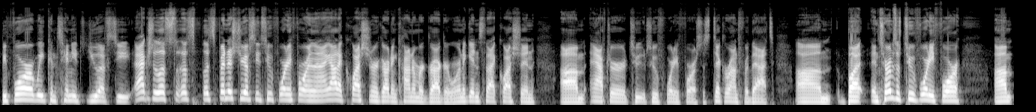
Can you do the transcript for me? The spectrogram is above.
before we continue to UFC, actually let's let's let's finish UFC two forty four, and then I got a question regarding Conor McGregor. We're gonna get into that question um, after two two forty four, so stick around for that. Um, but in terms of two forty four. Um,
